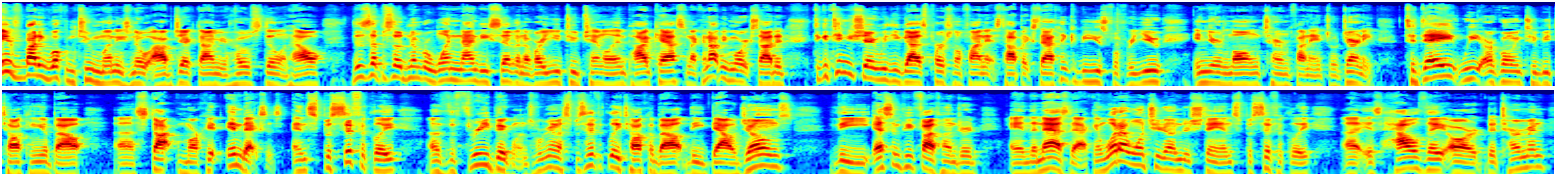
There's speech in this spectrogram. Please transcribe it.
Hey, everybody, welcome to Money's No Object. I'm your host, Dylan Howell. This is episode number 197 of our YouTube channel and podcast, and I cannot be more excited to continue sharing with you guys personal finance topics that I think could be useful for you in your long term financial journey. Today, we are going to be talking about uh, stock market indexes, and specifically uh, the three big ones. We're going to specifically talk about the Dow Jones, the S&P 500, and the NASDAQ. And what I want you to understand specifically uh, is how they are determined,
